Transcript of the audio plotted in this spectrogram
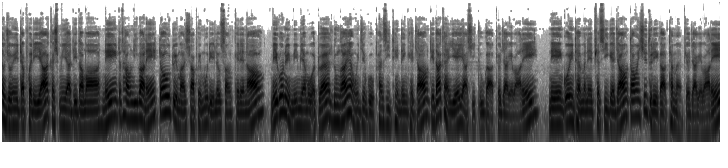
လုံခြုံရေးတပ်ဖွဲ့တွေကကက်ရှမီးယားဒေသမှာနေတထောင်နီးပါးနဲ့တောအုပ်တွေမှာရှာဖွေမှုတွေလှုပ်ဆောင်ခဲ့တဲ့နောက်မိကွန်းတွေမေးမြန်းမှုအတွက်လူ900ဝန်းကျင်ကိုဖမ်းဆီးထိန်သိမ်းခဲ့ကြောင်းဒေသခံရဲအရာရှိတူကပြောကြားခဲ့ပါတယ်။နေအိမ်ကိုအိမ်ထံမှနဲ့ဖျက်ဆီးခဲ့ကြောင်းတာဝန်ရှိသူတွေကထပ်မံပြောကြားခဲ့ပါတယ်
